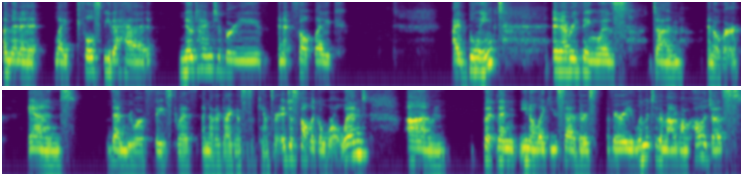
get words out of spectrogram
a minute, like full speed ahead, no time to breathe. And it felt like I blinked and everything was done and over. And then we were faced with another diagnosis of cancer. It just felt like a whirlwind. Um, but then, you know, like you said, there's a very limited amount of oncologists.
